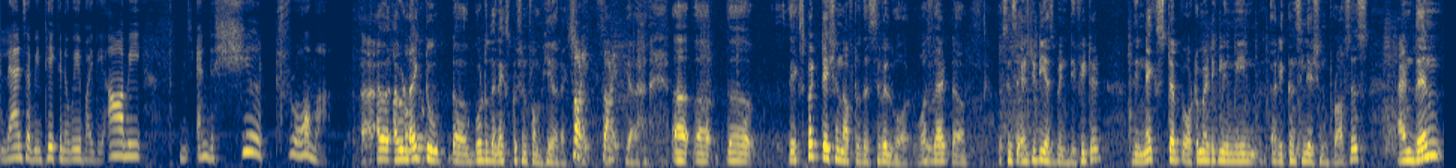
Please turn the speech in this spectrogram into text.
lands have been taken away by the army, and the sheer trauma I, I would like to uh, go to the next question from here. Actually. Sorry, sorry. Yeah, uh, uh, the the expectation after the civil war was that uh, since the LTT has been defeated, the next step automatically mean a reconciliation process, and then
